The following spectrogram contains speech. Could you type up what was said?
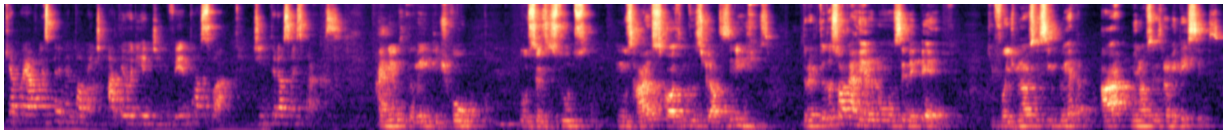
que apoiavam experimentalmente a teoria de V-A, de interações fracas. A Newton também dedicou os seus estudos nos raios cósmicos de altas energias, durante toda a sua carreira no CBPF, que foi de 1950 a 1996.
